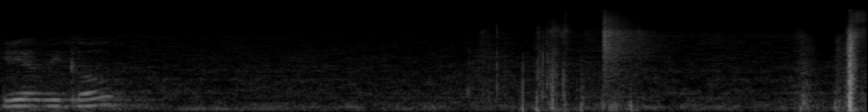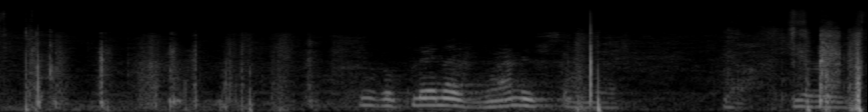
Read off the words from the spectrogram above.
here we go. So the plane has vanished somewhere. Yeah, here it.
